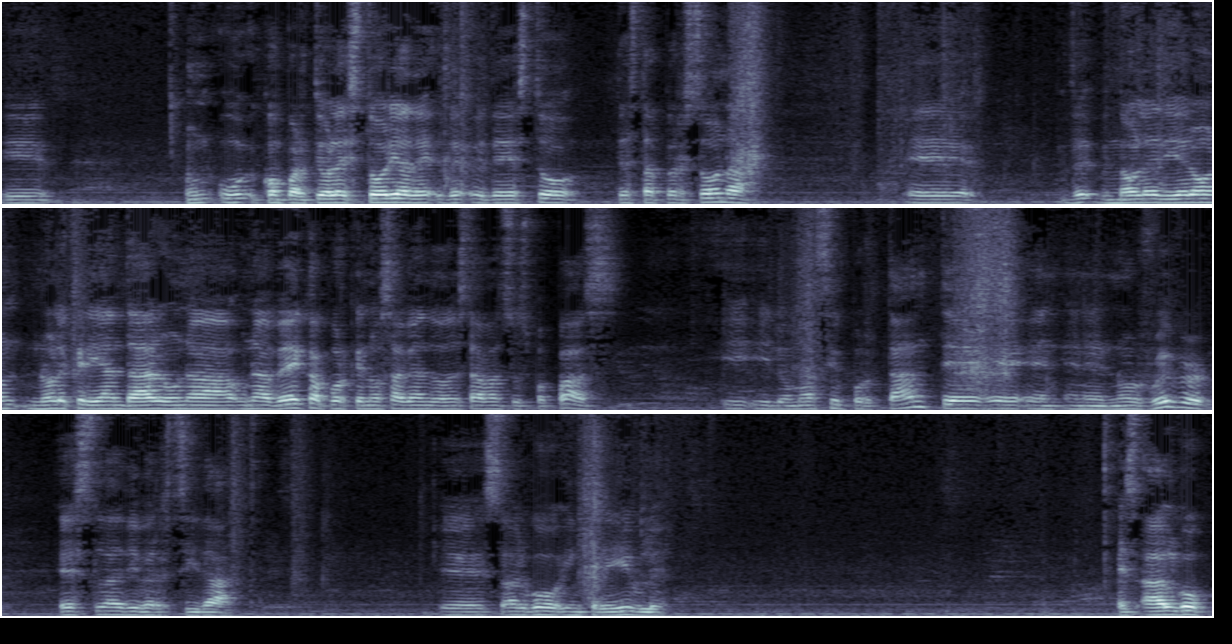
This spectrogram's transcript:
Y un- un- compartió la historia de, de- de esto, de esta persona. Eh, de- no le dieron, no le querían dar una, una beca porque no sabían dónde estaban sus papás. Y, y lo más importante eh, en, el North River es la diversidad. Es algo increíble. Es algo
